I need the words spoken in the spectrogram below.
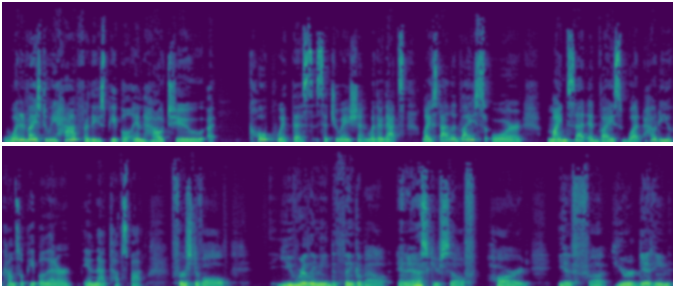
What advice do we have for these people in how to uh, cope with this situation? Whether that's lifestyle advice or mindset advice, what? How do you counsel people that are in that tough spot? First of all, you really need to think about and ask yourself hard if uh, you're getting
